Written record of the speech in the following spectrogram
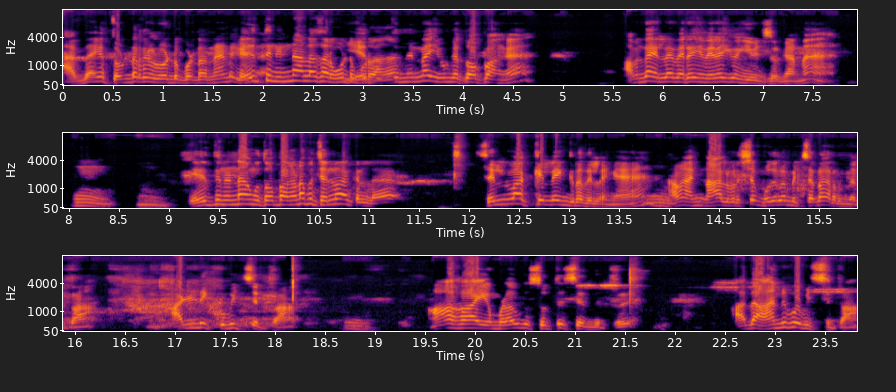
அதான் தொண்டர்கள் ஓட்டு போட்டானான்னு எதிர்த்து நின்னால சார் ஓட்டு போடுவாங்க? எதிர்த்து நின்னா இவங்க தோப்பாங்க. அவன் தான் எல்லா வேலையும் விலைக்கு வாங்கி வச்சிருக்கானே? ம். எதிர்த்து நின்னா அவங்க தோப்பாங்கன்னா அப்ப செல்வாக்கு இல்ல செல்வாக்கு இல்லைங்கிறது இல்லைங்க அவன் அஞ்சு- நாலு வருஷம் முதலமைச்சரா இருந்துட்டான். அள்ளி குவிச்சிட்டான். ஆகாயம் அளவுக்கு சொத்து சேர்ந்துட்டு அதை அனுபவிச்சுட்டான்.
